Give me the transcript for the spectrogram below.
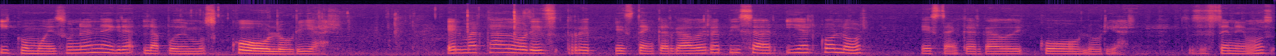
y como es una negra la podemos colorear. El marcador está encargado de repisar y el color está encargado de colorear. Entonces tenemos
